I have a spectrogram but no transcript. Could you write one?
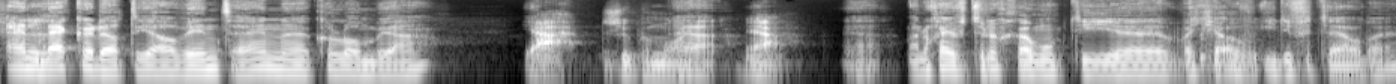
En lekker dat hij al wint hè, in Colombia. Ja, supermooi. Ja. Ja. Maar nog even terugkomen op die, eh, wat je over Ieder vertelde.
